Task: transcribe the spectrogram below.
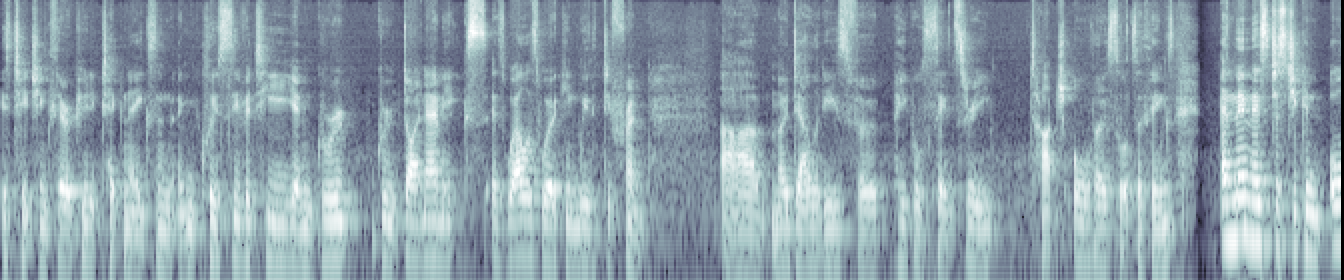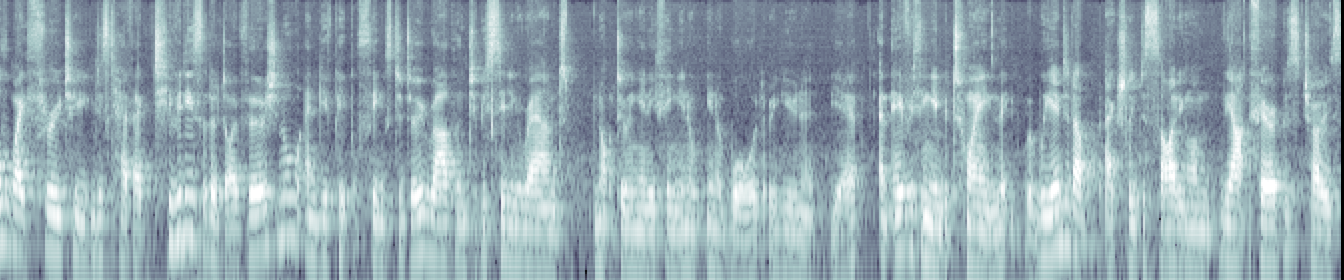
is teaching therapeutic techniques and inclusivity and group group dynamics, as well as working with different uh, modalities for people's sensory touch, all those sorts of things. And then there's just, you can all the way through to you can just have activities that are diversional and give people things to do rather than to be sitting around not doing anything in a, in a ward or unit, yeah? And everything in between. We ended up actually deciding on, the art therapist chose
